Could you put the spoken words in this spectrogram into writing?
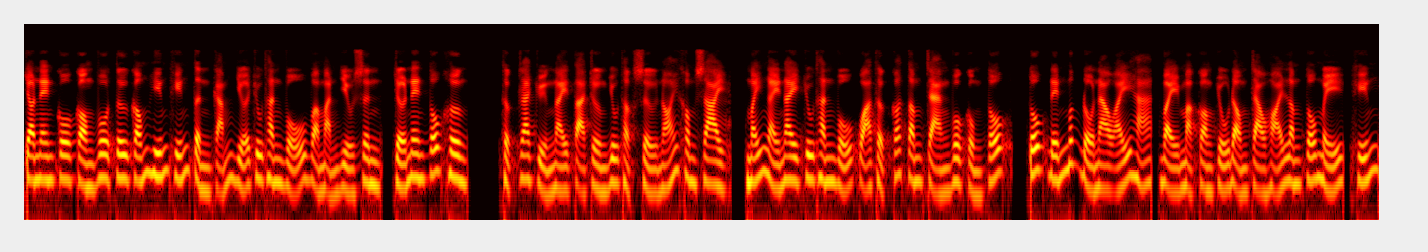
cho nên cô còn vô tư cống hiến khiến tình cảm giữa Chu Thanh Vũ và Mạnh Diệu Sinh trở nên tốt hơn. Thực ra chuyện này Tạ Trường Du thật sự nói không sai, mấy ngày nay Chu Thanh Vũ quả thực có tâm trạng vô cùng tốt, tốt đến mức độ nào ấy hả, vậy mà còn chủ động chào hỏi Lâm Tố Mỹ, khiến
